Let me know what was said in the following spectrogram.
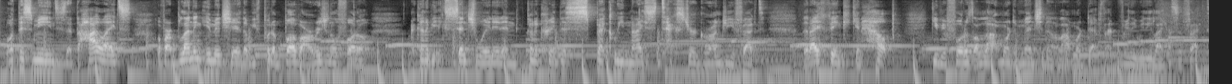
What this means is that the highlights of our blending image here that we've put above our original photo are gonna be accentuated and gonna create this speckly, nice texture, grungy effect that I think can help give your photos a lot more dimension and a lot more depth. I really, really like this effect.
